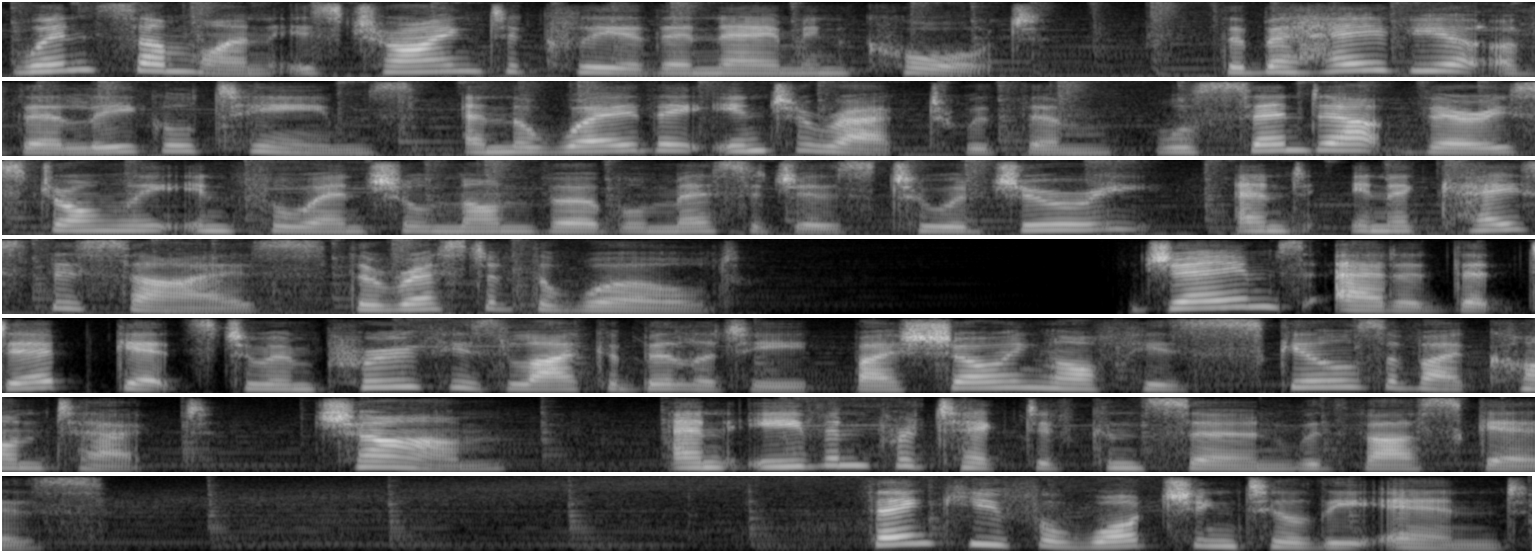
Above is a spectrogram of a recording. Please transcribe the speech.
When someone is trying to clear their name in court, the behavior of their legal teams and the way they interact with them will send out very strongly influential nonverbal messages to a jury and, in a case this size, the rest of the world. James added that Depp gets to improve his likability by showing off his skills of eye contact, charm, and even protective concern with Vasquez. Thank you for watching till the end.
